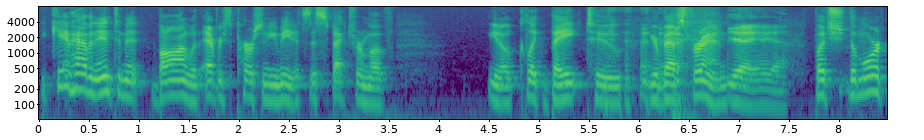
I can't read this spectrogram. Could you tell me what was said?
you can't have an intimate bond with every person you meet. It's this spectrum of, you know, clickbait to your best friend. Yeah, yeah, yeah. But the more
